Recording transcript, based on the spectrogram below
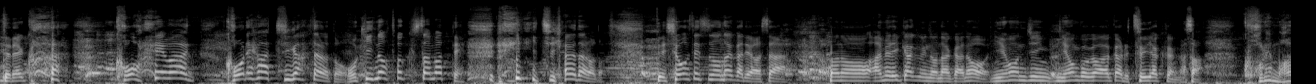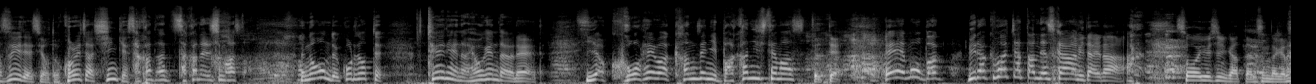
でねここれはこれは違うだろうと。お気の毒様って 違うだろうと。で小説の中ではさこのアメリカ軍の中の日本人日本語が分かる通訳官がさこれまずいですよと。これじゃ神経逆逆なりしますと。なんでこれだって丁寧な表現だよね。いやこれは完全にバカにしてますって言って。えー、もうビラ配っちゃったんですか？みたいな。そういうシーンがあったりするんだけど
